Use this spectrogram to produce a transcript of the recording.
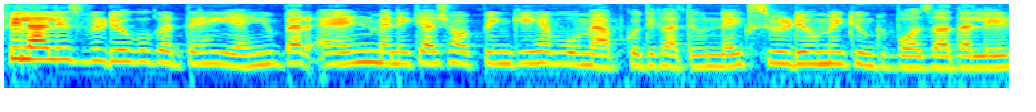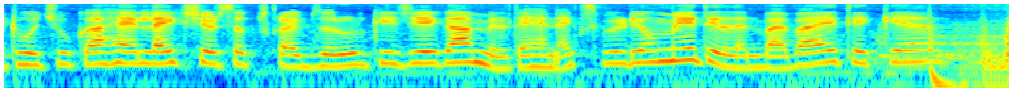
फ़िलहाल इस वीडियो को करते हैं यहीं पर एंड। मैंने क्या शॉपिंग की है वो मैं आपको दिखाती हूँ नेक्स्ट वीडियो में, क्योंकि बहुत ज़्यादा लेट हो चुका है। लाइक शेयर सब्सक्राइब ज़रूर कीजिएगा। मिलते हैं नेक्स्ट वीडियो में। Till then bye bye take care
